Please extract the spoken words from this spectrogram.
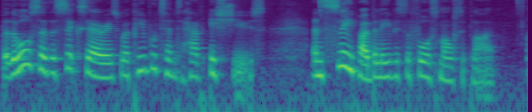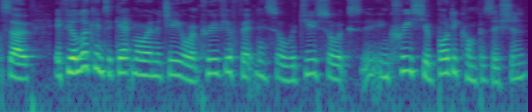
but they're also the six areas where people tend to have issues. And sleep, I believe, is the force multiplier. So, if you're looking to get more energy or improve your fitness or reduce or ex- increase your body composition,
